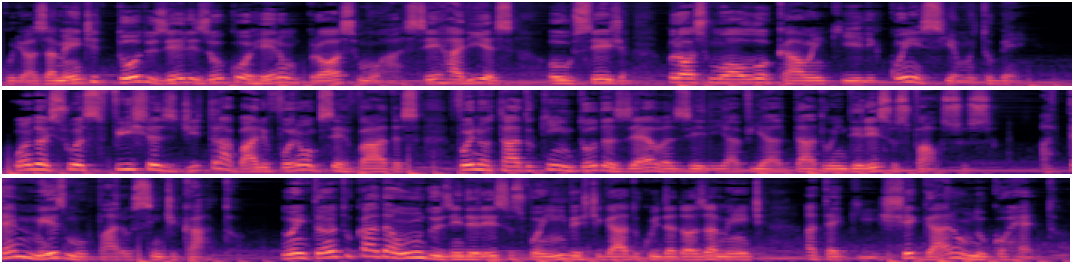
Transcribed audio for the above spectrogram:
Curiosamente, todos eles ocorreram próximo às serrarias, ou seja, próximo ao local em que ele conhecia muito bem. Quando as suas fichas de trabalho foram observadas, foi notado que em todas elas ele havia dado endereços falsos, até mesmo para o sindicato. No entanto, cada um dos endereços foi investigado cuidadosamente até que chegaram no correto.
